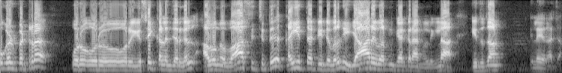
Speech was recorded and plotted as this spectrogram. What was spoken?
புகழ்பெற்ற ஒரு ஒரு ஒரு இசைக்கலைஞர்கள் அவங்க வாசிச்சுட்டு கை தட்டிட்ட பிறகு யார் இவர்னு கேட்குறாங்க இல்லைங்களா? இதுதான் இளையராஜா.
